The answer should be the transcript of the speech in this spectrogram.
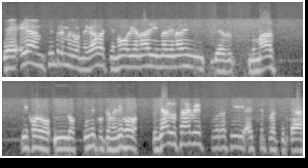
Que ella siempre me lo negaba, que no había nadie, no había nadie. y de- nomás dijo, lo único que me dijo, pues ya lo sabes, ahora sí hay que platicar.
